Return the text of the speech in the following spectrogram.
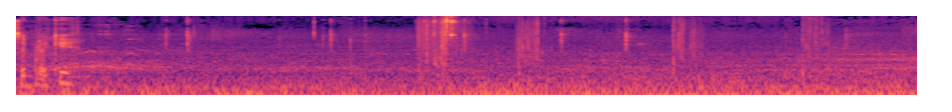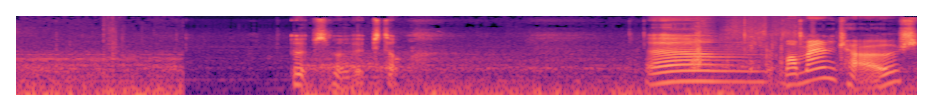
C'est bloqué. Oups, mauvais piton. Um, mementos.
